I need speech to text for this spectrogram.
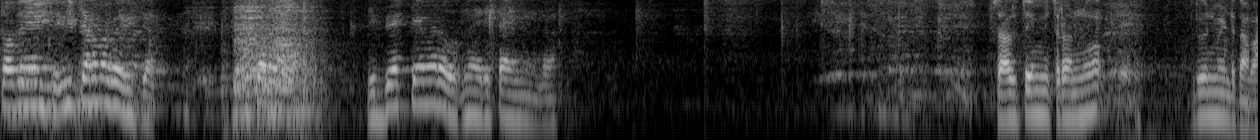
तो यांचे विचार बघा विचार. विचार बघा. हे बॅक कॅमेरा होत नाही रे टायमिंगला चालतोय मित्रांनो दोन मिनिटं थांबा.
